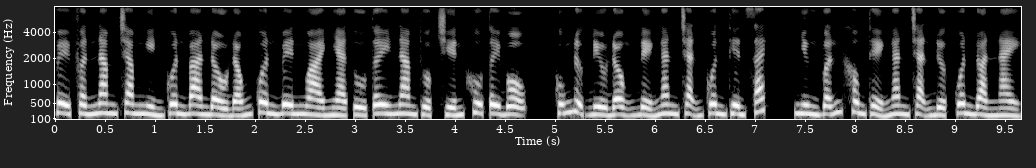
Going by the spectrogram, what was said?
Về phần 500.000 quân ban đầu đóng quân bên ngoài nhà tù Tây Nam thuộc chiến khu Tây Bộ, cũng được điều động để ngăn chặn quân Thiên Sách, nhưng vẫn không thể ngăn chặn được quân đoàn này.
